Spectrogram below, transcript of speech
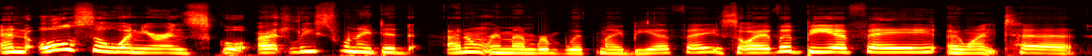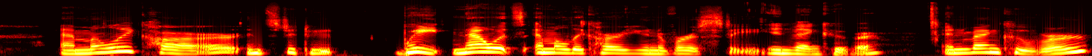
And also when you're in school, at least when I did, I don't remember with my BFA. So I have a BFA. I went to Emily Carr Institute. Wait, now it's Emily Carr University in Vancouver. in Vancouver.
